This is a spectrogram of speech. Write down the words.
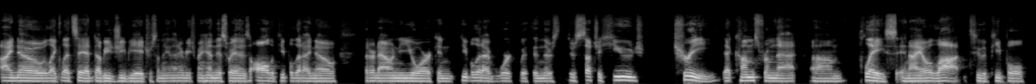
I know, like let's say at WGBH or something, and then I reach my hand this way, and there's all the people that I know that are now in New York and people that I've worked with, and there's there's such a huge tree that comes from that um, place, and I owe a lot to the people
